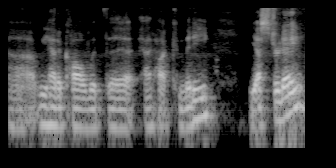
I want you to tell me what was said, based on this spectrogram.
uh, we had a call with the ad hoc committee yesterday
